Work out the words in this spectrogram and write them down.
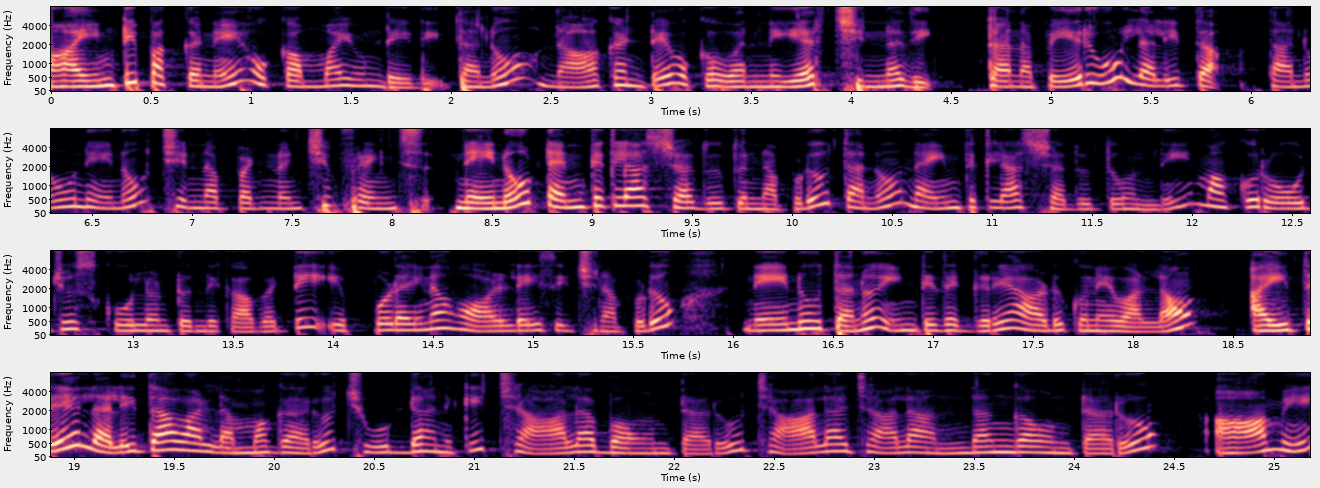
మా ఇంటి పక్కనే ఒక అమ్మాయి ఉండేది. తను నాకంటే ఒక వన్ ఇయర్ చిన్నది. తన పేరు లలిత. తను నేను చిన్నప్పటి నుంచి ఫ్రెండ్స్. నేను టెన్త్ క్లాస్ చదువుతున్నప్పుడు తను నైన్త్ క్లాస్ చదువుతుంది మాకు రోజు స్కూల్ ఉంటుంది కాబట్టి ఎప్పుడైనా హాలిడేస్ ఇచ్చినప్పుడు నేను తను ఇంటి దగ్గరే ఆడుకునే వాళ్ళం. అయితే లలిత వాళ్ళ అమ్మగారు చూడ్డానికి చాలా బాగుంటారు. చాలా చాలా అందంగా ఉంటారు. ఆమె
